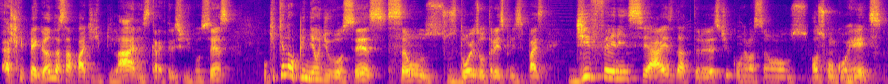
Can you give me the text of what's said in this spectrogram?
Acho que pegando essa parte de pilares, características de vocês, o que, que na opinião de vocês, são os, os dois ou três principais diferenciais da Trust com relação aos, aos concorrentes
